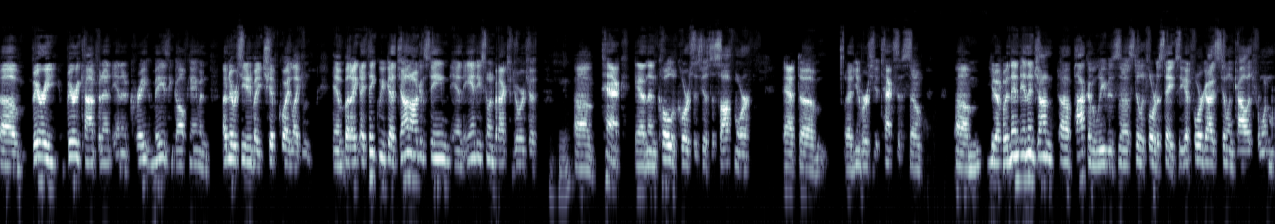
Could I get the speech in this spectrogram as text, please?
Um, very very confident and a great amazing golf game, and I've never seen anybody chip quite like him. him. But I, I think we've got John Augenstein and Andy's going back to Georgia mm-hmm. uh, Tech, and then Cole, of course, is just a sophomore at um, at University of Texas. So, um, you know, and then and then John uh, Pak, I believe, is uh, still at Florida State. So you got four guys still in college for one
